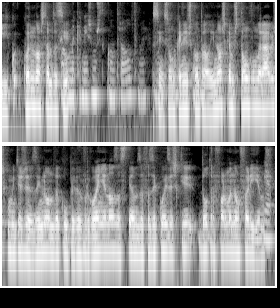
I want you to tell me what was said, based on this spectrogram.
E qu- quando nós estamos assim... São mecanismos de controle também. Sim, são mecanismos de controle. E nós ficamos tão vulneráveis que muitas vezes, em nome da culpa e da vergonha, nós acedemos a fazer coisas que de outra forma não faríamos. Yeah.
